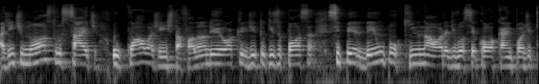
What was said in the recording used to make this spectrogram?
a gente mostra o site o qual a gente está falando e eu acredito que isso possa se perder um pouquinho na hora de você colocar em podcast.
